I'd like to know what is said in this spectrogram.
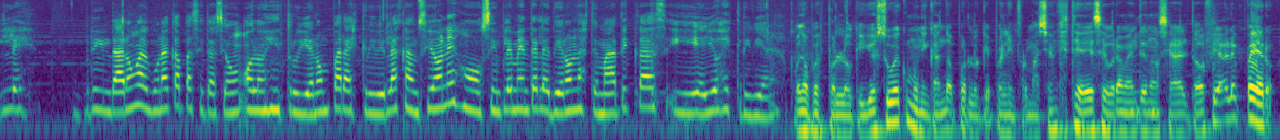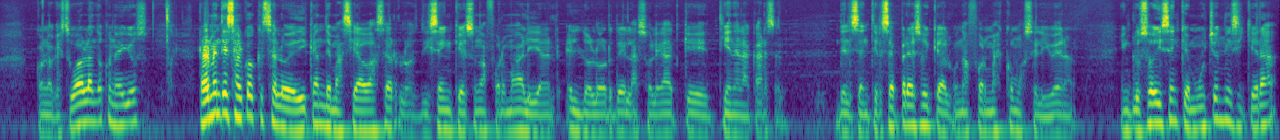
les brindaron alguna capacitación o los instruyeron para escribir las canciones o simplemente les dieron las temáticas y ellos escribieron? Bueno, pues por lo que yo estuve comunicando, por lo que pues la información que te dé seguramente no sea del todo fiable, pero con lo que estuve hablando con ellos, realmente es algo que se lo dedican demasiado a hacerlos. Dicen que es una forma de aliviar el dolor de la soledad que tiene la cárcel, del sentirse preso y que de alguna forma es como se liberan. Incluso dicen que muchos ni siquiera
